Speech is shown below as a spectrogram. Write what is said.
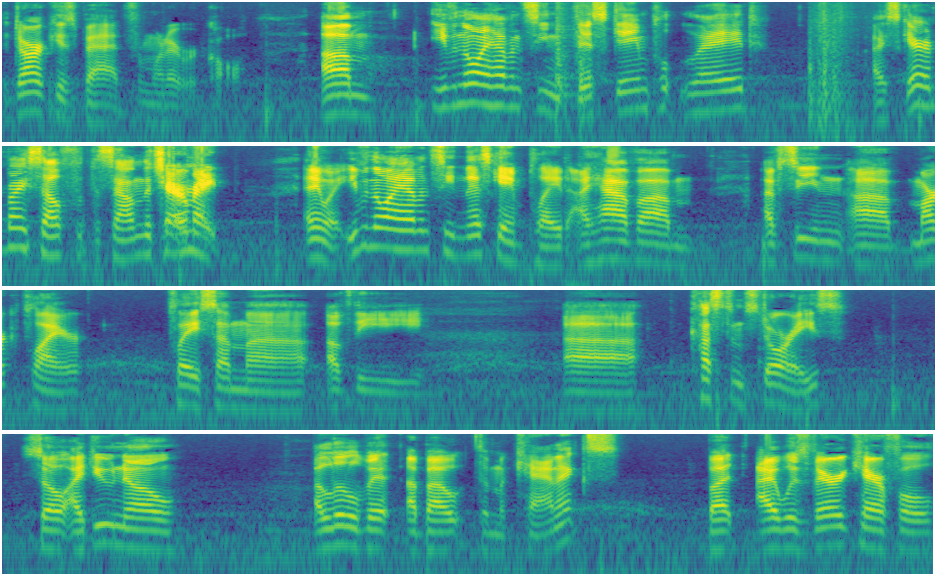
The dark is bad from what I recall. Um even though I haven't seen this game played, I scared myself with the sound the chair made. Anyway, even though I haven't seen this game played, I have um, I've seen uh, Markiplier play some uh, of the uh, custom stories, so I do know a little bit about the mechanics. But I was very careful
